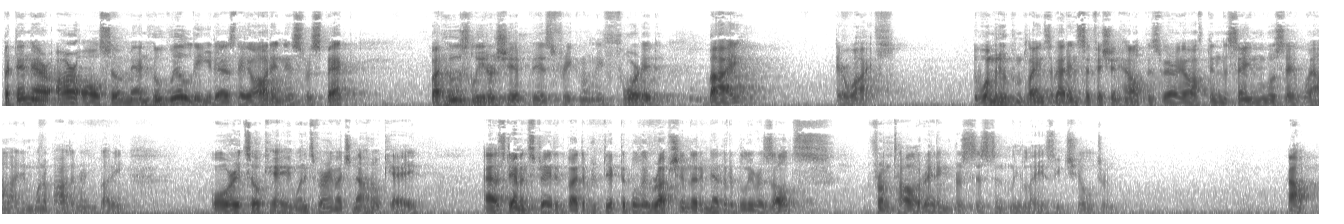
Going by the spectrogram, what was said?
But then there are also men who will lead as they ought in this respect, but whose leadership is frequently thwarted by their wives. The woman who complains about insufficient help is very often the same who will say, Well, I didn't want to bother anybody. Or it's okay when it's very much not okay, as demonstrated by the predictable eruption that inevitably results from tolerating persistently lazy children. Now,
